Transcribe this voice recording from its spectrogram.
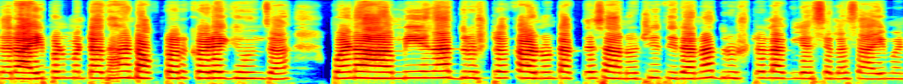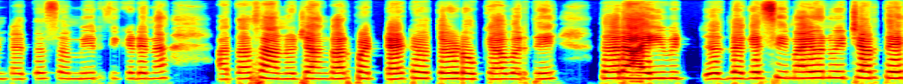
तर आई पण म्हणतात हा डॉक्टरकडे घेऊन जा. पण मी ना दृष्ट काढून टाकते सानूची. तिला ना दृष्ट लागली असेल असं आई म्हणतात. तर समीर तिकडे ना आता सानूच्या अंगावर पट्ट्या ठेवतोय डोक्यावरती. तर आई लगेच सीमा येऊन विचारते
